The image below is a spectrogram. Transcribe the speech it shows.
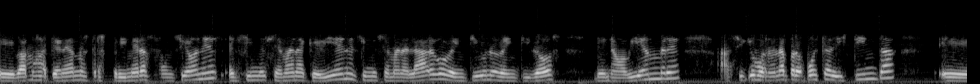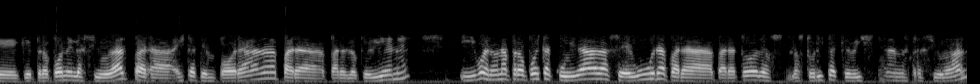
Eh, vamos a tener nuestras primeras funciones el fin de semana que viene, el fin de semana largo, 21 y 22 de noviembre. Así que bueno, una propuesta distinta eh, que propone la ciudad para esta temporada, para, para lo que viene. Y bueno, una propuesta cuidada, segura para, para todos los, los turistas que visitan nuestra ciudad.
